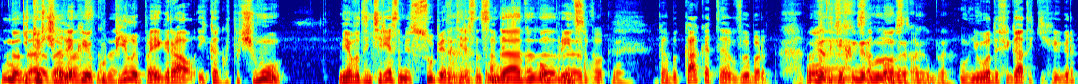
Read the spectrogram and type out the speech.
Ну и да, то есть человек ее согласен, да. купил и поиграл. И как бы почему? Мне вот интересно, мне супер интересно, на самом деле, Да, по какому принципу. Как бы как это выбор? У меня э, таких игр много, как бы. У него дофига таких игр.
